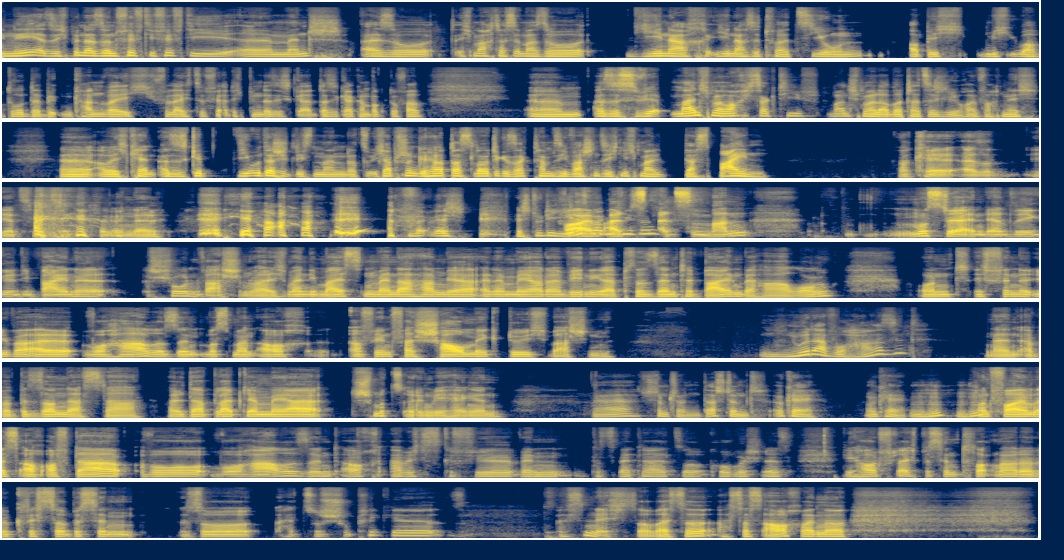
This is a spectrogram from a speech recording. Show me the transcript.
nee, also ich bin da so ein 50-50-Mensch. also ich mache das immer so je nach, je nach Situation, ob ich mich überhaupt runterbücken kann, weil ich vielleicht so fertig bin, dass, gar, dass ich gar keinen Bock drauf habe. Ähm, also es wird, manchmal mache ich es aktiv, manchmal aber tatsächlich auch einfach nicht. Äh, aber ich kenne, also es gibt die unterschiedlichsten Meinungen dazu. Ich habe schon gehört, dass Leute gesagt haben, sie waschen sich nicht mal das Bein. okay, also jetzt wird es kriminell. ja. Wäschst du die Vor allem als, als Mann musst du ja in der Regel die Beine schon waschen, weil ich meine, die meisten Männer haben ja eine mehr oder weniger präsente Beinbehaarung. Und ich finde, überall, wo Haare sind, muss man auch auf jeden Fall schaumig durchwaschen. Nur da, wo Haare sind? Nein, aber besonders da, weil da bleibt ja mehr Schmutz irgendwie hängen. Ja, stimmt schon. Das stimmt. Okay. Okay. Mhm, mhm. Und vor allem ist auch oft da, wo, wo Haare sind, auch habe ich das Gefühl, wenn das Wetter halt so komisch ist, die Haut vielleicht ein bisschen trockener oder du kriegst so ein bisschen so, halt so schuppige, weiß nicht, so, weißt du, hast das auch, wenn du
